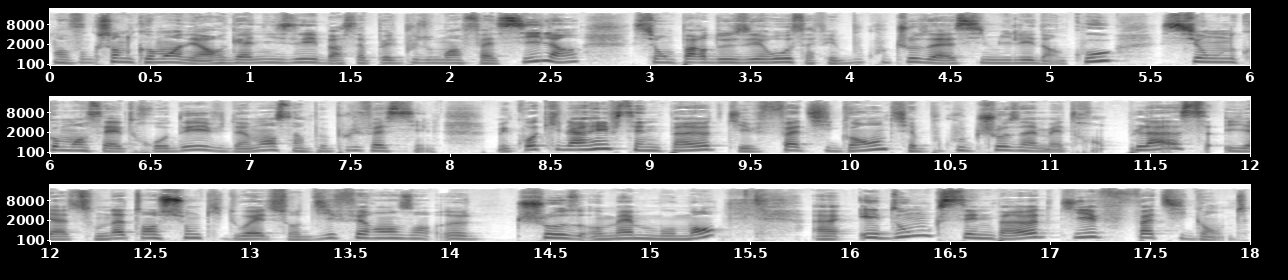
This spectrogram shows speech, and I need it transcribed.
en fonction de comment on est organisé, ben ça peut être plus ou moins facile. Hein. Si on part de zéro, ça fait beaucoup de choses à assimiler d'un coup. Si on commence à être rodé, évidemment, c'est un peu plus facile. Mais quoi qu'il arrive, c'est une période qui est fatigante. Il y a beaucoup de choses à mettre en place. Il y a son attention qui doit être sur différentes euh, choses au même moment. Euh, et donc, c'est une période qui est fatigante.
